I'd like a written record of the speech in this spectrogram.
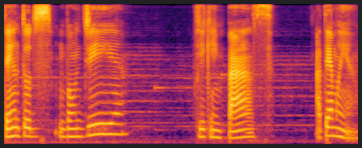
Tenham todos um bom dia, fiquem em paz. Até amanhã.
